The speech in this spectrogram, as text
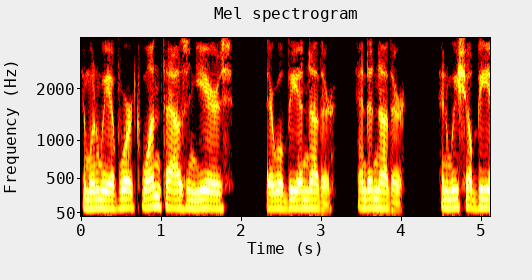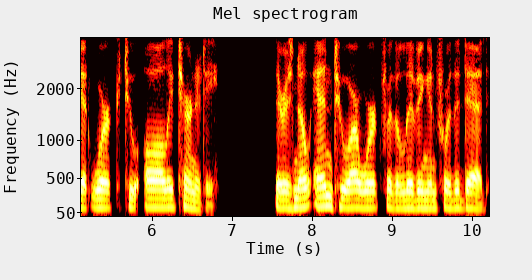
and when we have worked 1,000 years, there will be another, and another, and we shall be at work to all eternity. There is no end to our work for the living and for the dead.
